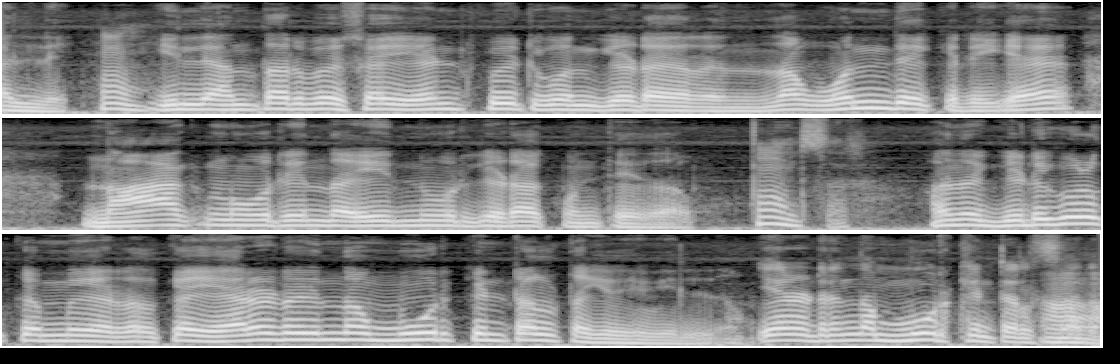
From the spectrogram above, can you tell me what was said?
ಅಲ್ಲಿ. ಇಲ್ಲಿ ಅಂತರ್ ಬೇಸಾಯ ಎಂಟು ಫೀಟ್ಗೆ ಒಂದು ಗಿಡ ಇರೋದ್ರಿಂದ ಒಂದು ಎಕರೆಗೆ ನಾಲ್ಕುನೂರಿಂದ ಐದುನೂರು ಗಿಡ ಕುಂತಿದ್ದಾವೆ ಹ್ಞೂ ಸರ್. ಅಂದ್ರೆ ಗಿಡಗಳು ಕಮ್ಮಿ ಇರೋದಕ್ಕೆ ಎರಡರಿಂದ ಮೂರು ಕ್ವಿಂಟಲ್ ತೆಗೆದೀವಿ ಇಲ್ಲಿ ಎರಡರಿಂದ ಮೂರು ಕ್ವಿಂಟಲ್ ಸರ್.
